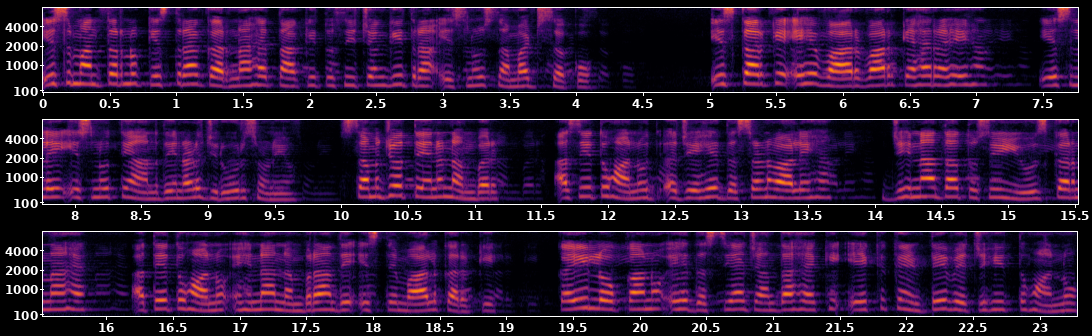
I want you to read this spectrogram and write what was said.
ਇਸ ਮੰਤਰ ਨੂੰ ਕਿਸ ਤਰ੍ਹਾਂ ਕਰਨਾ ਹੈ ਤਾਂ ਕਿ ਤੁਸੀਂ ਚੰਗੀ ਤਰ੍ਹਾਂ ਇਸ ਨੂੰ ਸਮਝ ਸਕੋ। ਇਸ ਕਰਕੇ ਇਹ ਵਾਰ-ਵਾਰ ਕਹਿ ਰਹੇ ਹਾਂ, ਇਸ ਲਈ ਇਸ ਨੂੰ ਧਿਆਨ ਦੇ ਨਾਲ ਜ਼ਰੂਰ ਸੁਣਿਓ। ਸਮਝੋ ਤਿੰਨ ਨੰਬਰ ਅਸੀਂ ਤੁਹਾਨੂੰ ਅਜਿਹੇ ਦੱਸਣ ਵਾਲੇ ਹਾਂ, ਜਿਨ੍ਹਾਂ ਦਾ ਤੁਸੀਂ ਯੂਜ਼ ਕਰਨਾ ਹੈ ਅਤੇ ਤੁਹਾਨੂੰ ਇਹਨਾਂ ਨੰਬਰਾਂ ਦੇ ਇਸਤੇਮਾਲ ਕਰਕੇ ਕਈ ਲੋਕਾਂ ਨੂੰ ਇਹ ਦੱਸਿਆ ਜਾਂਦਾ ਹੈ ਕਿ 1 ਘੰਟੇ ਵਿੱਚ ਹੀ ਤੁਹਾਨੂੰ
